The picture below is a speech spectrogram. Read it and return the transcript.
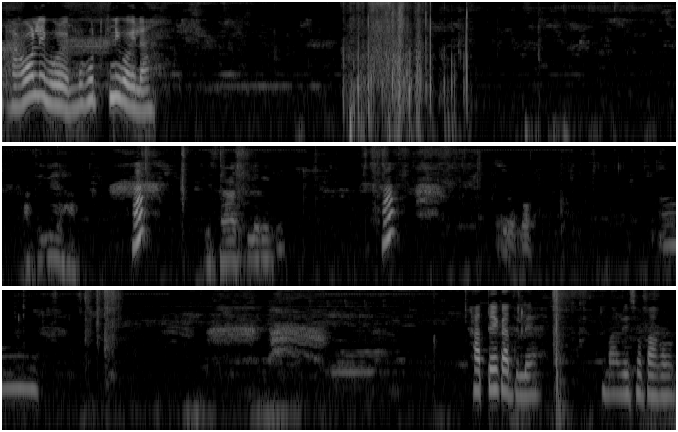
ভাগৰ লাগিব বহুতখিনি কৰিলা। হাতে। কাটিলে বাৰী চফা কৰোঁ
